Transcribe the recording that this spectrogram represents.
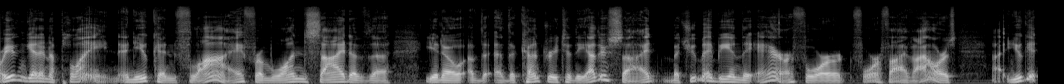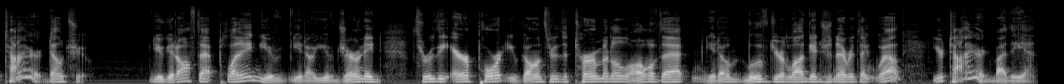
Or you can get in a plane and you can fly from one side of the you know of the of the country to the other side, but you may be in the air for four or five hours. Uh, you get tired, don't you? You get off that plane, you've you know, you've journeyed through the airport, you've gone through the terminal, all of that, you know, moved your luggage and everything. Well, you're tired by the end.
